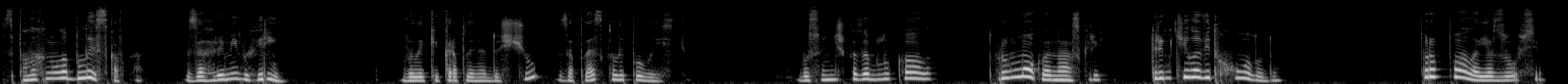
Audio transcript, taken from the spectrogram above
Спалахнула блискавка, загримів грім. Великі краплини дощу заплескали по листю. Босоніжка заблукала, промокла наскрізь, тремтіла від холоду. Пропала я зовсім,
